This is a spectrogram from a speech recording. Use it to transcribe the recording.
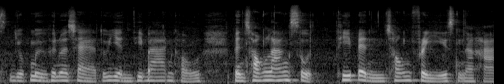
ส์ยกมือขึ้นมาแชร์ตู้เย็นที่บ้านของเป็นช่องล่างสุด ที่เป็นช่องฟรีซนะคะ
